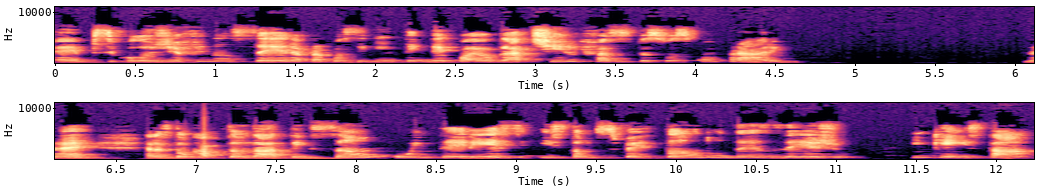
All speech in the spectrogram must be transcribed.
é, psicologia financeira para conseguir entender qual é o gatilho que faz as pessoas comprarem. Né? Elas estão captando a atenção, o interesse e estão despertando o desejo em quem está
